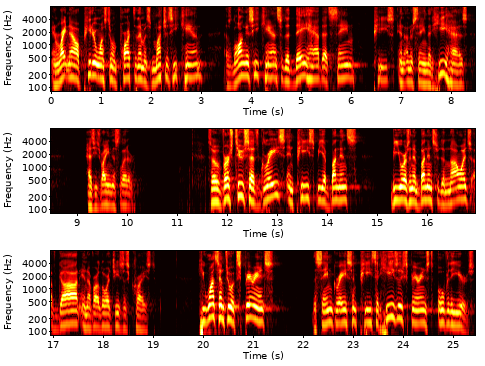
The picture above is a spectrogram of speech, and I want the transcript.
And right now, Peter wants to impart to them as much as he can, as long as he can, so that they have that same peace and understanding that he has as he's writing this letter. So verse 2 says, Grace and peace be abundance, be yours in abundance through the knowledge of God and of our Lord Jesus Christ. He wants them to experience the same grace and peace that he's experienced over the years.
